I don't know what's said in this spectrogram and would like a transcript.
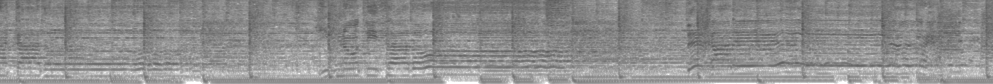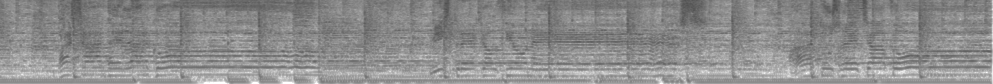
Aclimatado, hipnotizado. Dejaré pasar de largo mis precauciones a tus rechazos.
